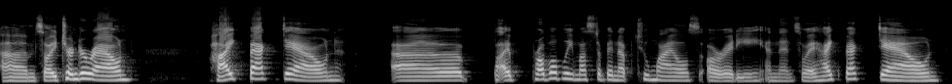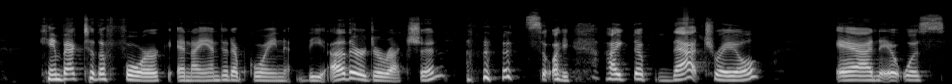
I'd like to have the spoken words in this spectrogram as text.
Um, so I turned around hiked back down. Uh, I probably must have been up two miles already. And then so I hiked back down, came back to the fork, and I ended up going the other direction. so I hiked up that trail and it was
